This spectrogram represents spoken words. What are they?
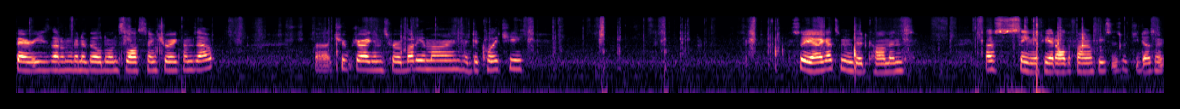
fairies that I'm gonna build once Lost Sanctuary comes out. Uh, troop dragons for a buddy of mine, a Dekoichi. So yeah, I got some good commons. I was seeing if he had all the final pieces, which he doesn't.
